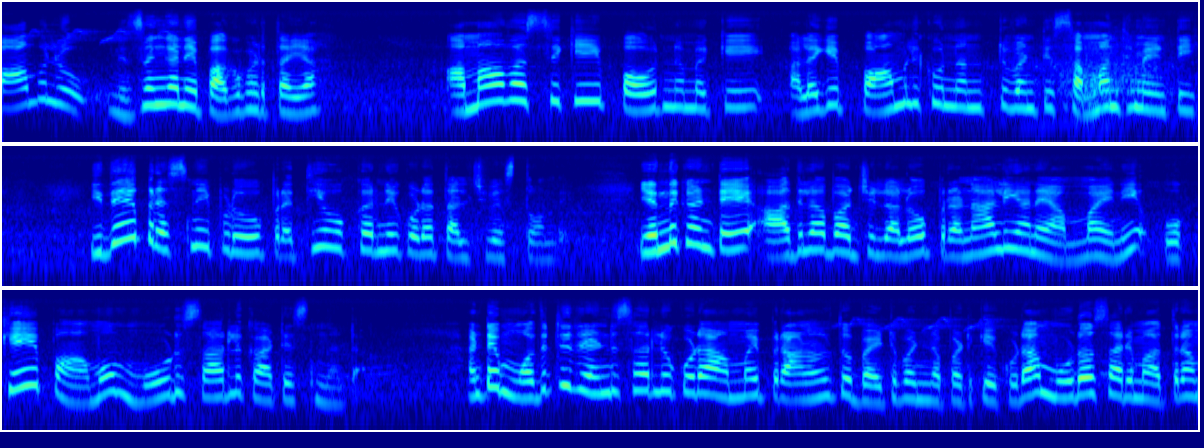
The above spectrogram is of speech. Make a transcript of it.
పాములు నిజంగానే పగబడతాయా? అమావాస్యకి పౌర్ణమికి అలాగే పాములకు ఉన్నటువంటి సంబంధం ఏంటి? ఇదే ప్రశ్న ఇప్పుడు ప్రతి ఒక్కరిని కూడా తలిచివేస్తోంది. ఎందుకంటే ఆదిలాబాద్ జిల్లాలో ప్రణాళి అనే అమ్మాయిని ఒకే పాము మూడు సార్లు కాటేసిందంట. అంటే మొదటి రెండు సార్లు కూడా అమ్మాయి ప్రాణాలతో బయటపడినప్పటికీ కూడా మూడోసారి మాత్రం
